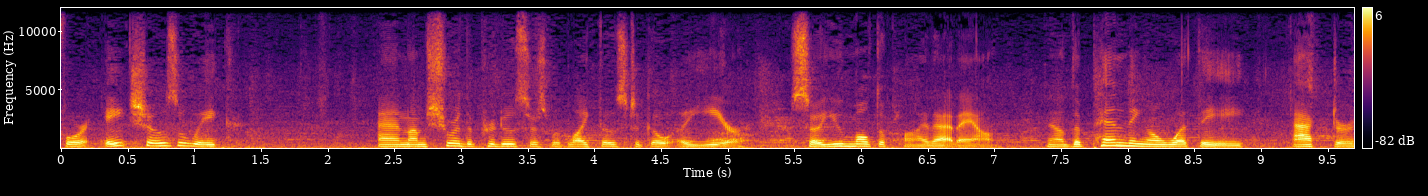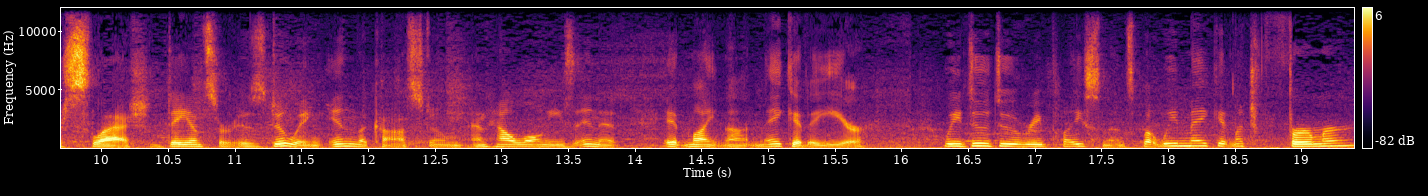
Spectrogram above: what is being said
for eight shows a week and I'm sure the producers would like those to go a year. So you multiply that out. Now depending on what the actor slash dancer is doing in the costume and how long he's in it, it might not make it a year. We do do replacements, but we make it much firmer,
